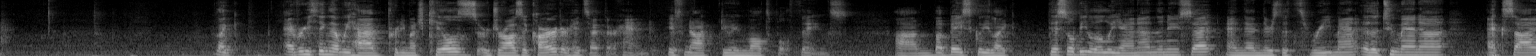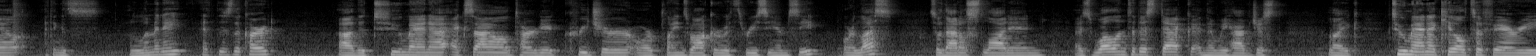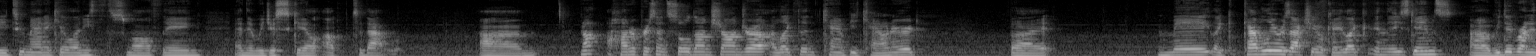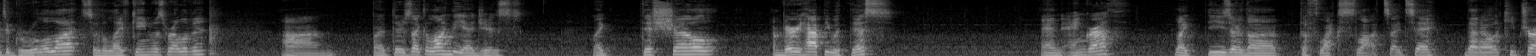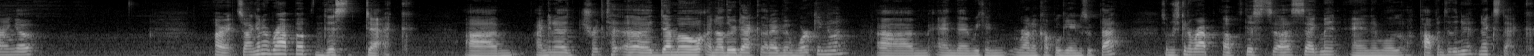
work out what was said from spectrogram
like everything that we have pretty much kills or draws a card or hits at their hand, if not doing multiple things. Um, but basically, like this will be Liliana in the new set, and then there's the three mana, uh, the two mana exile. I think it's eliminate is the card. Uh, the two mana exile target creature or planeswalker with three CMC or less. So that'll slot in as well into this deck, and then we have just like two mana kill to fairy, two mana kill any small thing, and then we just scale up to that. Um, not 100% sold on Chandra. I like the can't be countered, but may like Cavalier was actually okay. Like in these games, uh, we did run into Gruul a lot, so the life gain was relevant. Um, but there's like along the edges, like this shell I'm very happy with this. And Angrath, like these are the the flex slots I'd say that I'll keep trying out. All right, so I'm gonna wrap up this deck. Um, I'm gonna tr- t- uh, demo another deck that I've been working on, um, and then we can run a couple games with that. So I'm just gonna wrap up this uh, segment, and then we'll pop into the next deck.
